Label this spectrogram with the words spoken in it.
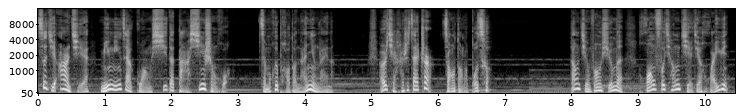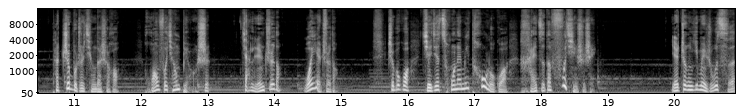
自己二姐明明在广西的大新生活，怎么会跑到南宁来呢？而且还是在这儿遭到了不测。当警方询问黄福强姐姐怀孕，他知不知情的时候，黄福强表示，家里人知道。我也知道，只不过姐姐从来没透露过孩子的父亲是谁。也正因为如此，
